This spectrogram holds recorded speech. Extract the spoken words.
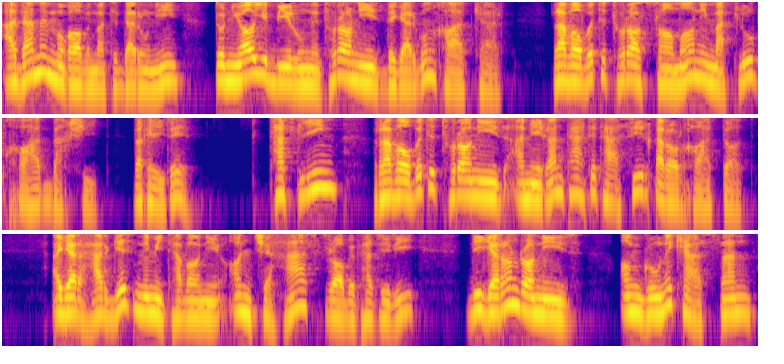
عدم مقاومت درونی دنیای بیرون تو را نیز دگرگون خواهد کرد. روابط تو را سامانی مطلوب خواهد بخشید و غیره. تسلیم روابط تو را نیز عمیقا تحت تأثیر قرار خواهد داد. اگر هرگز نمی‌توانی آنچه هست را بپذیری دیگران را نیز آنگونه که هستند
